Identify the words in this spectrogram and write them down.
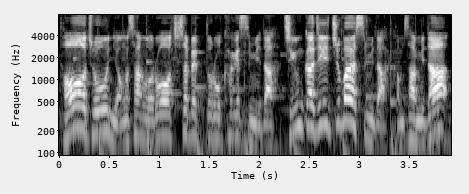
더 좋은 영상으로 찾아뵙도록 하겠습니다. 지금까지 쭈바였습니다. 감사합니다.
